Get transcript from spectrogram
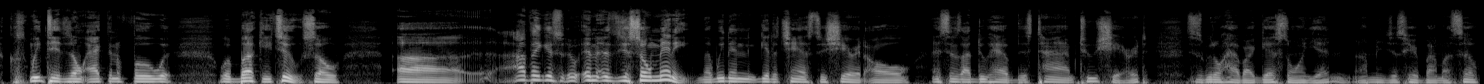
because we did it on acting a fool with with bucky too so uh i think it's and it's just so many that we didn't get a chance to share it all. And since i do have this time to share it since we don't have our guests on yet and i'm just here by myself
